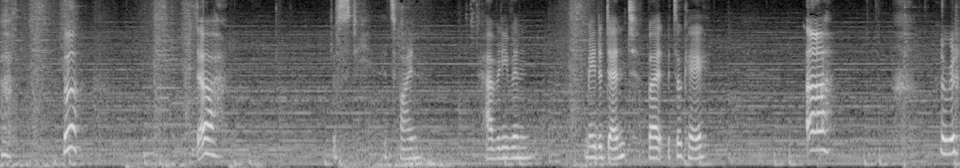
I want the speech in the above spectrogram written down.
ah, ah. Ah. Just, it's fine. Haven't even made a dent, but it's okay. Ah! I'm gonna,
